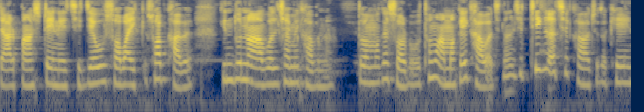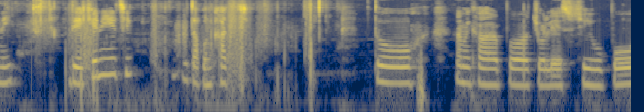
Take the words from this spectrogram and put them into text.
চার পাঁচটা এনেছি যেও সবাই সব খাবে, কিন্তু না বলছে আমি খাব না। তো আমাকে সর্বপ্রথম আমাকেই খাওয়াচ্ছে তো বলছি, ঠিক আছে, খাওয়াচ্ছ, তো খেয়ে নিই দেখে নিয়েছি তখন খাচ্ছি। তো আমি খাওয়ার পর চলে এসেছি উপর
